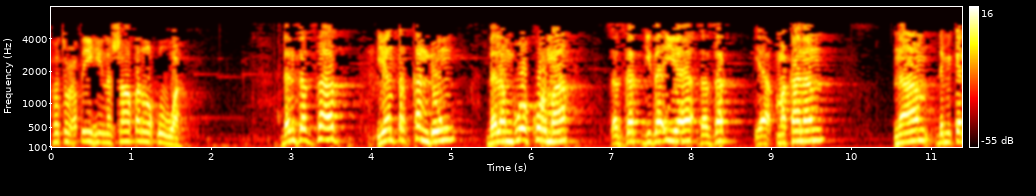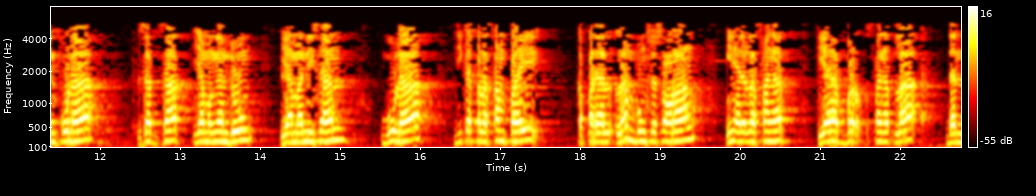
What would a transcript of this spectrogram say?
فتعطيه نشاطا وقوة Dan zat-zat yang terkandung dalam buah kurma, zat-zat gidaiyah, zat-zat ya makanan, Nam, demikian pula zat-zat yang mengandung ya manisan, gula jika telah sampai kepada lambung seseorang ini adalah sangat ya ber, sangatlah dan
